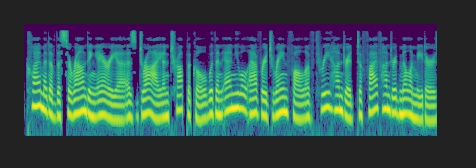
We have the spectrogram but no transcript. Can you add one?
climate of the surrounding area is dry and tropical with an annual average rainfall of 300 to 500 mm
